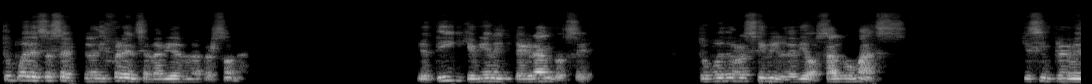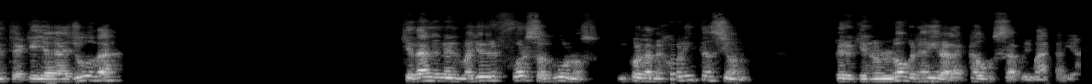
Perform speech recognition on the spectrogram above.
tú puedes hacer la diferencia en la vida de una persona. Y a ti que viene integrándose, tú puedes recibir de Dios algo más que simplemente aquella ayuda que dan en el mayor esfuerzo algunos y con la mejor intención, pero que no logra ir a la causa primaria,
